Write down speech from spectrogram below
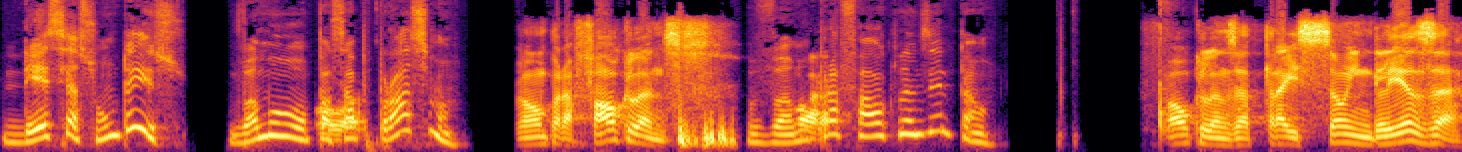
Desse assunto é isso. Vamos passar para o próximo? Vamos para Falklands? Vamos para Falklands então. Falklands, a traição inglesa?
